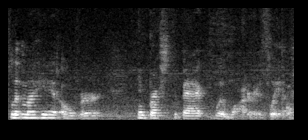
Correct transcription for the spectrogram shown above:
flip my head over and brush the back with water as well.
